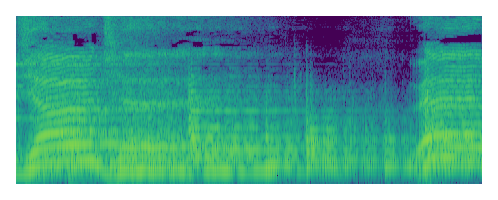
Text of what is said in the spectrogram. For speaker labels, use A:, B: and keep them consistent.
A: Georgia, right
